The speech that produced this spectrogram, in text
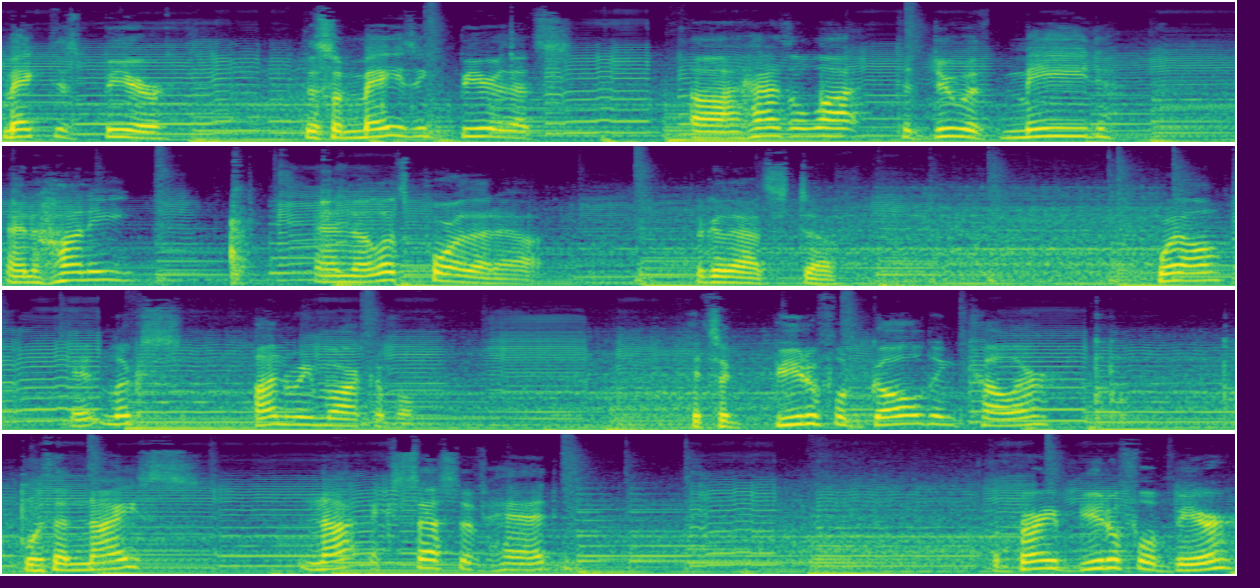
make this beer. This amazing beer that uh, has a lot to do with mead and honey. And uh, let's pour that out. Look at that stuff. Well, it looks unremarkable. It's a beautiful golden color with a nice not excessive head. A very beautiful beer.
